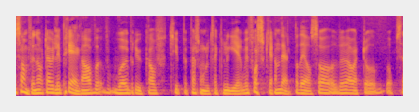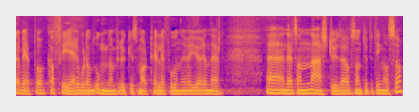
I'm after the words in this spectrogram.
samfunnet vårt er veldig prega av vår bruk av type personlige teknologier. Vi forsker en del på det også. Vi har vært og observert på kafeer hvordan ungdom bruker smarttelefoner. Vi gjør en del, eh, en del nærstudier av sånne type ting også.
